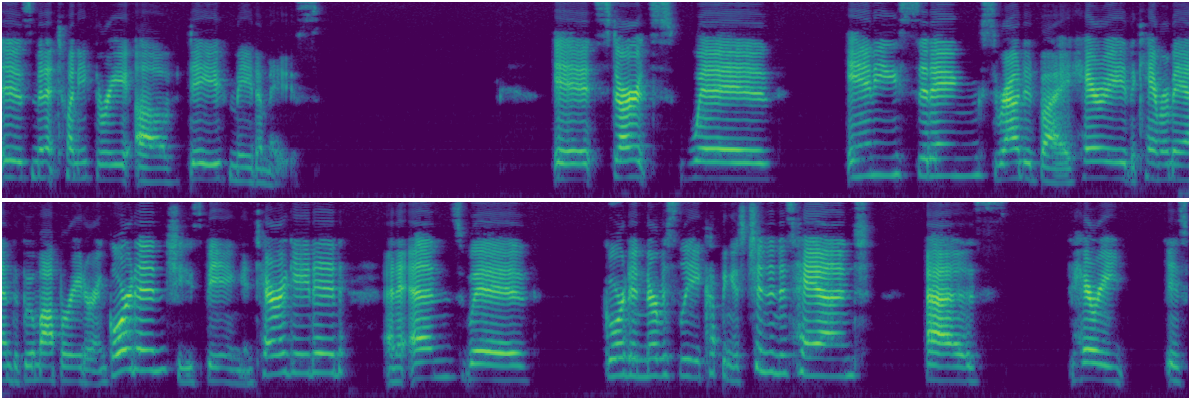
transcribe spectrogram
is minute 23 of Dave Made a Maze. It starts with Annie sitting surrounded by Harry, the cameraman, the boom operator, and Gordon. She's being interrogated, and it ends with Gordon nervously cupping his chin in his hand as Harry is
